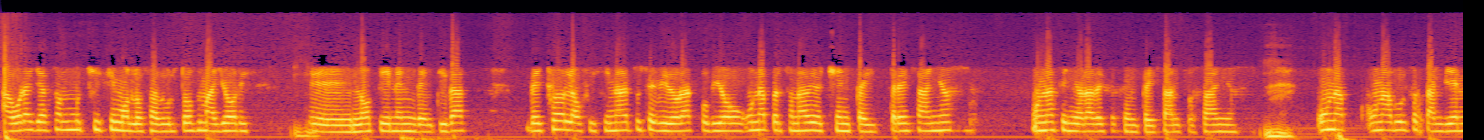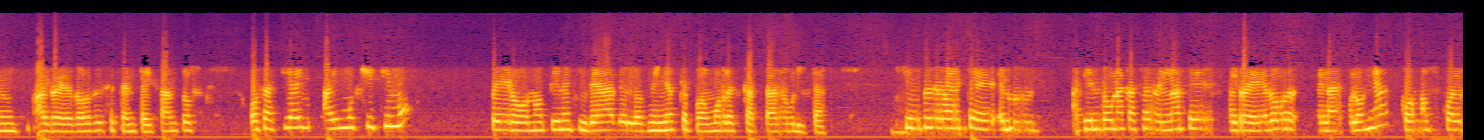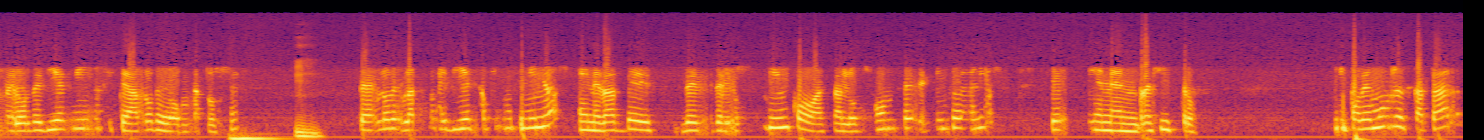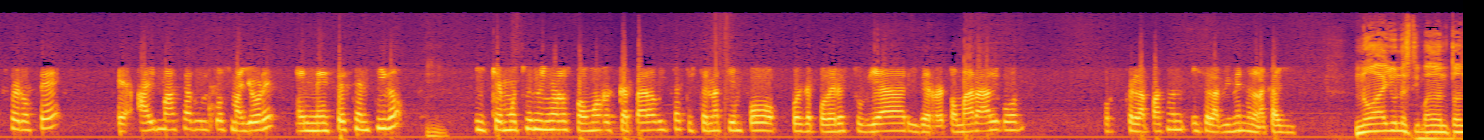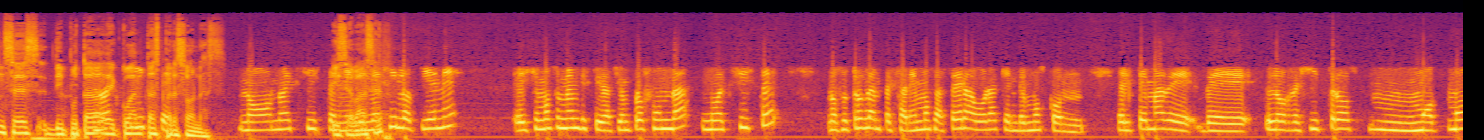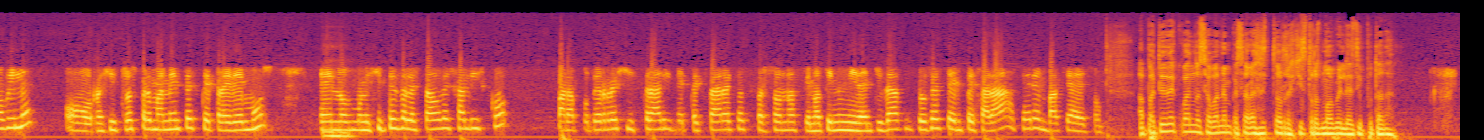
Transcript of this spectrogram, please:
ahora ya son muchísimos los adultos mayores que no tienen identidad. De hecho, a la oficina de tu servidor acudió una persona de 83 años una señora de sesenta y tantos años, una, un adulto también alrededor de setenta y tantos. O sea, sí hay, hay muchísimo, pero no tienes idea de los niños que podemos rescatar ahorita. Simplemente haciendo una casa de enlace alrededor de la colonia, conozco alrededor de 10 niños y te hablo de oblatos. ¿eh? Te hablo de oblatos, hay 10 o 15 niños en edad de desde los 5 hasta los 11, de 15 años que tienen registro. Y podemos rescatar, pero sé que hay más adultos mayores en este sentido y que muchos niños los podemos rescatar ahorita que estén a tiempo pues de poder estudiar y de retomar algo porque se la pasan y se la viven en la calle. No hay un estimado entonces, diputada, de cuántas personas. No, no existe. Ni el INEGI lo tiene. Hicimos una investigación profunda, no existe. Nosotros la empezaremos a hacer ahora que andemos con el tema de, de los registros mm, móviles o registros permanentes que traeremos en los municipios del estado de Jalisco para poder registrar y detectar a esas personas que no tienen identidad. Entonces se empezará a hacer en base a eso. ¿A partir de cuándo se van a empezar a hacer estos registros móviles, diputada?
